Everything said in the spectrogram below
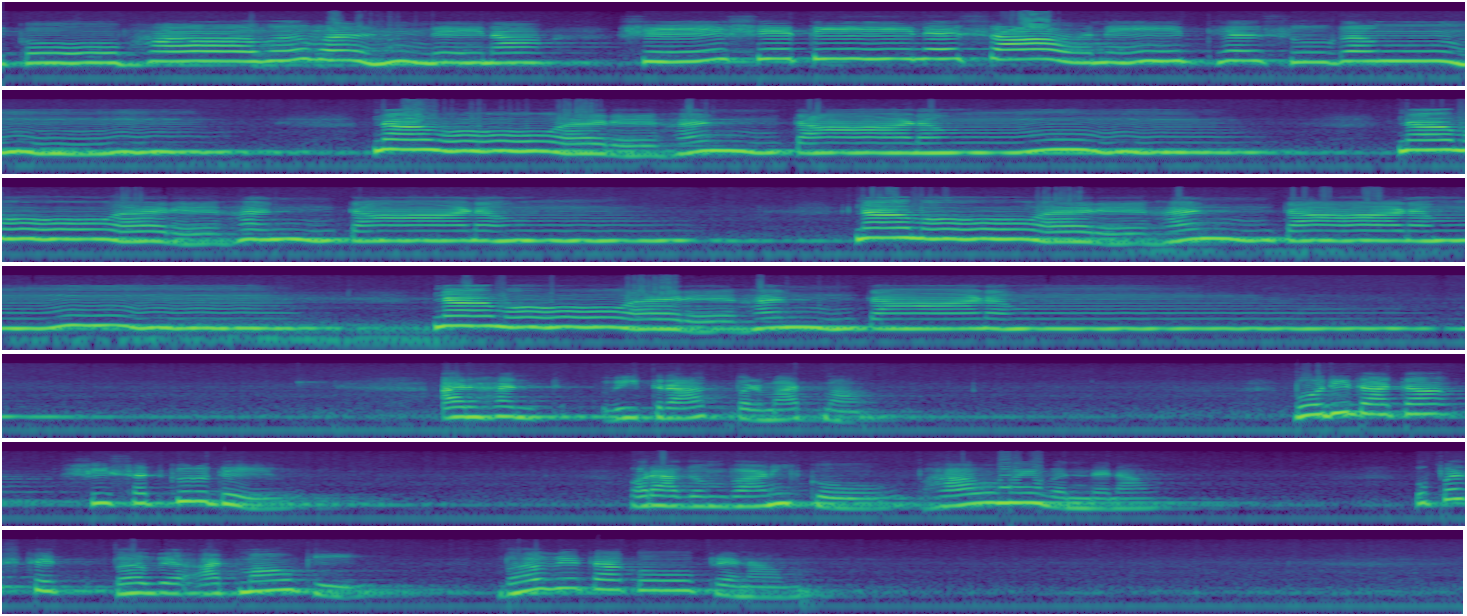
को भाव वंदना शेष तीन सानिध्य सुगम। नमो अर्हन्ताणम्। नमो अर्हन्ताणम्। नमो अर्हन्ताणम्। नमो वीतराग परमात्मा। बोधिदाता श्री सदगुरुदेव और आगमवाणी को भावमय वंदना। उपस्थित भव्य आत्माओं की भव्यता को प्रणाम।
